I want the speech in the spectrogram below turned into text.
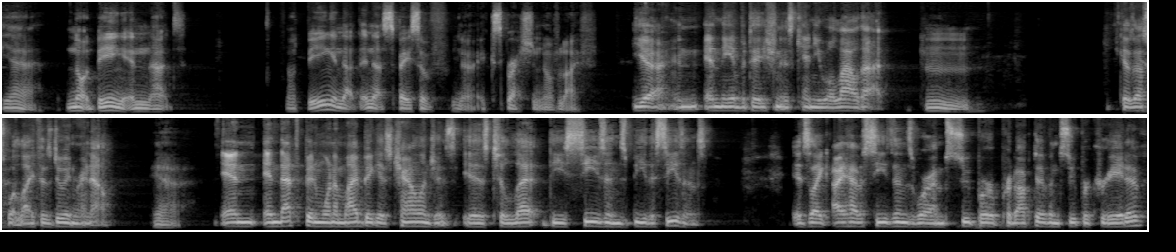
yeah, not being in that not being in that in that space of you know expression of life yeah, and and the invitation is, can you allow that? Hmm. Because that's what life is doing right now. yeah and and that's been one of my biggest challenges is to let these seasons be the seasons. It's like i have seasons where i'm super productive and super creative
